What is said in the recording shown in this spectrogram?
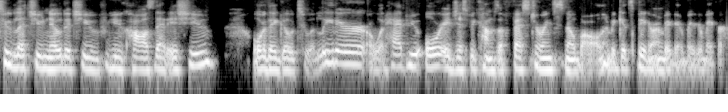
to let you know that you've you caused that issue or they go to a leader or what have you, or it just becomes a festering snowball and it gets bigger and bigger and bigger and bigger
